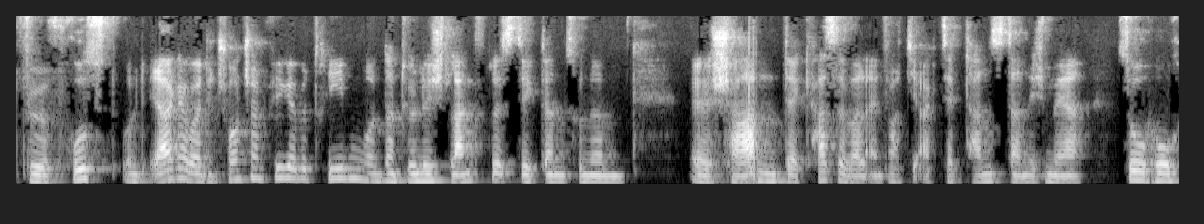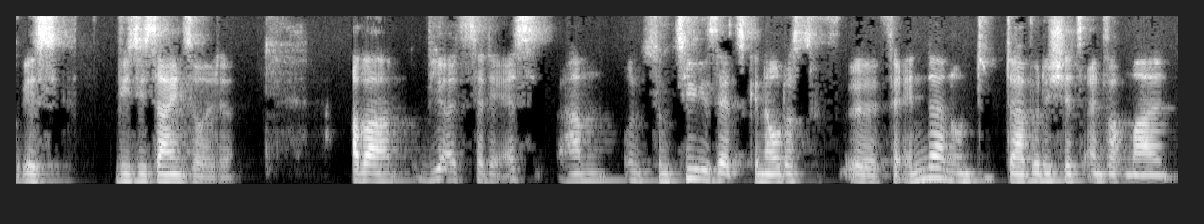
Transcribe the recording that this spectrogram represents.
für Frust und Ärger bei den Schornsteinfegerbetrieben und natürlich langfristig dann zu einem äh, Schaden der Kasse, weil einfach die Akzeptanz dann nicht mehr so hoch ist, wie sie sein sollte. Aber wir als ZDS haben uns zum Ziel gesetzt, genau das zu äh, verändern. Und da würde ich jetzt einfach mal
